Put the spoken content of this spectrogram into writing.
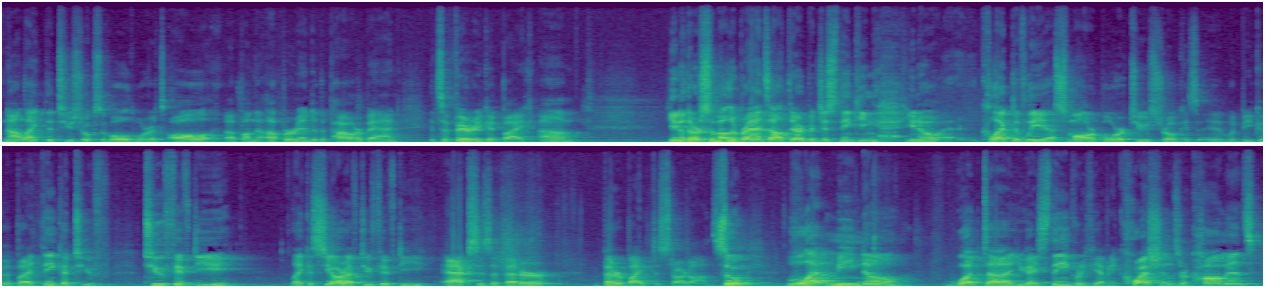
not like the two strokes of old where it's all up on the upper end of the power band. It's a very good bike. Um, you know, there are some other brands out there, but just thinking, you know, collectively a smaller bore two stroke is it would be good. But I think a two 250 like a CRF 250X is a better better bike to start on. So let me know what uh, you guys think or if you have any questions or comments.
